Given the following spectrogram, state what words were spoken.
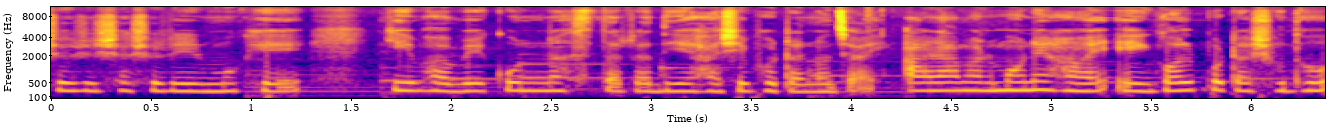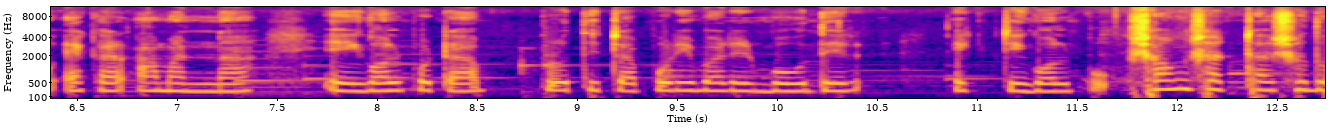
শ্বশুর শাশুড়ির মুখে কীভাবে কোন নাস্তাটা দিয়ে হাসি ফোটানো যায়? আর আমার মনে হয় এই গল্পটা শুধু একার আমার না, এই গল্পটা প্রতিটা পরিবারের বউদের একটি গল্প। সংসারটা শুধু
